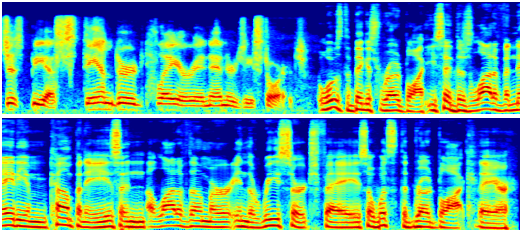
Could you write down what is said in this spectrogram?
just be a standard player in energy storage. What was the biggest roadblock? You said there's a lot of vanadium companies, and a lot of them are in the research phase. So, what's the roadblock there?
